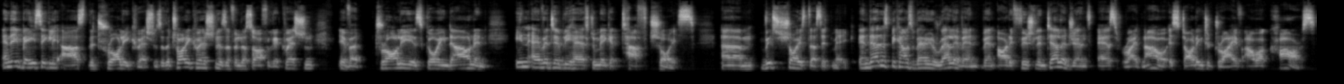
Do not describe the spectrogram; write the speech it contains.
And they basically asked the trolley question. So the trolley question is a philosophical question. If a trolley is going down and inevitably has to make a tough choice, um, which choice does it make? And that is, becomes very relevant when artificial intelligence, as right now, is starting to drive our cars.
